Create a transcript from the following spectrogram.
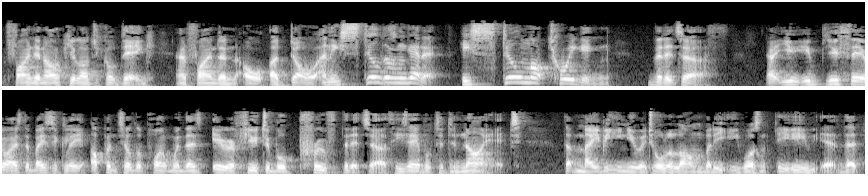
find an archaeological dig and find an, a doll and he still doesn't get it. He's still not twigging that it's Earth. Uh, you, you, you theorize that basically up until the point when there's irrefutable proof that it's Earth, he's able to deny it. That maybe he knew it all along, but he, he wasn't, he, he, uh, that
